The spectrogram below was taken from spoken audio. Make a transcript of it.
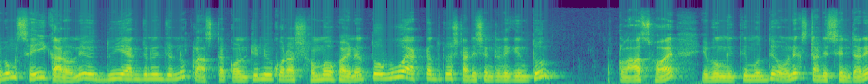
এবং সেই কারণে ওই দুই একজনের জন্য ক্লাসটা কন্টিনিউ করা সম্ভব হয় না। তবুও একটা দুটো স্টাডি সেন্টারে কিন্তু ক্লাস হয় এবং ইতিমধ্যে অনেক স্টাডি সেন্টারে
